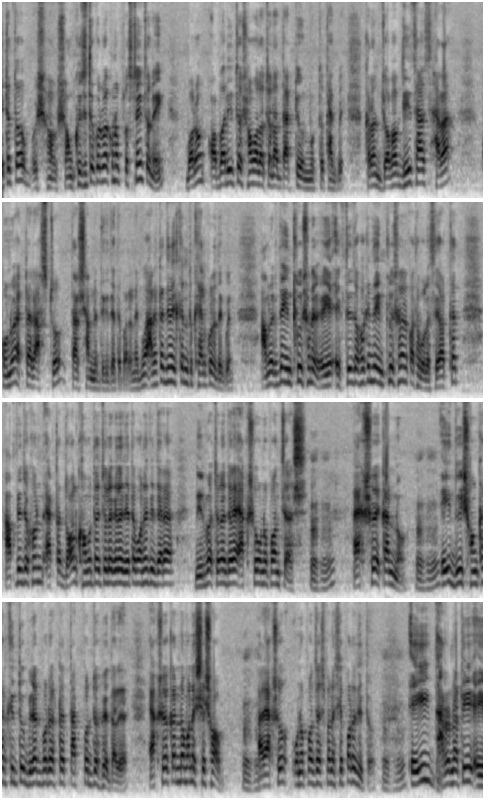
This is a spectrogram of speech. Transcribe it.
এটা তো সংকুচিত করবার কোনো প্রশ্নই তো নেই বরং অবারিত সমালোচনার দ্বারটি উন্মুক্ত থাকবে। কারণ জবাবদিহিতা ছাড়া কোনো একটা রাষ্ট্র তার সামনের দিকে যেতে পারে না। এবং আরেকটা জিনিস কিন্তু খেয়াল করে দেখবেন আমরা কিন্তু ইনক্লুশনের একত্রিশ দফা কিন্তু ইনক্লুশনের কথা বলেছে। অর্থাৎ আপনি যখন একটা দল ক্ষমতায় চলে গেলে যেটা মনে হয় যে যারা নির্বাচনে যারা একশো উনপঞ্চাশ একশো একান্ন এই দুই সংখ্যার কিন্তু বিরাট বড় একটা তাৎপর্য হয়ে দাঁড়ায়। একশো একান্ন মানে সে সব আর একশো উনপঞ্চাশ মানে সে পরাজিত। এই ধারণাটি এই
